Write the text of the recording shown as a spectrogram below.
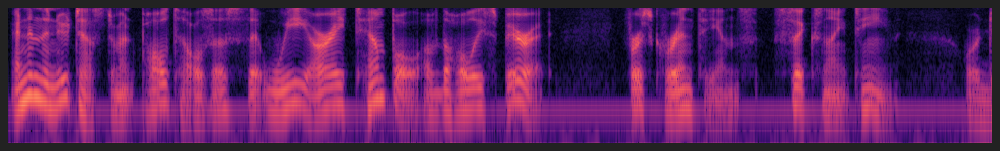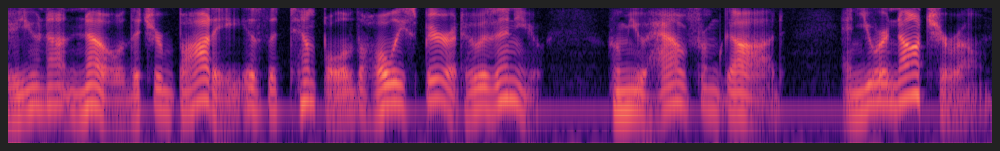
And in the New Testament, Paul tells us that we are a temple of the Holy Spirit. 1 Corinthians 6:19. Or do you not know that your body is the temple of the Holy Spirit who is in you, whom you have from God, and you are not your own,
